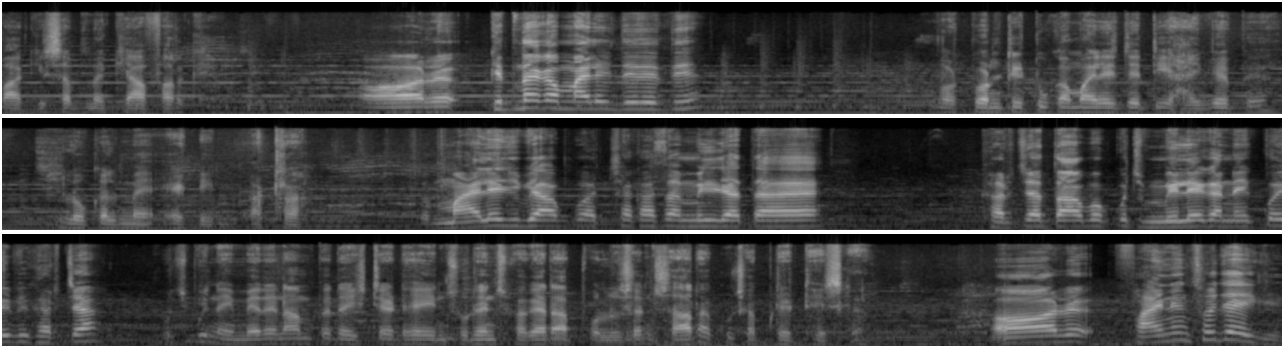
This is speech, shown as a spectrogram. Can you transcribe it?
बाकी सब में क्या फ़र्क है। और कितना का माइलेज दे देती है? वो 22 का माइलेज देती है हाईवे पे लोकल में 18 18 तो माइलेज भी आपको अच्छा खासा मिल जाता है। खर्चा तो आपको कुछ मिलेगा नहीं कोई भी खर्चा? कुछ भी नहीं मेरे नाम पे रजिस्टर्ड है इंश्योरेंस वगैरह पोल्यूशन सारा कुछ अपडेट है इसका। और फाइनेंस हो जाएगी?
